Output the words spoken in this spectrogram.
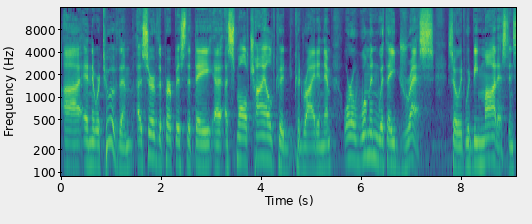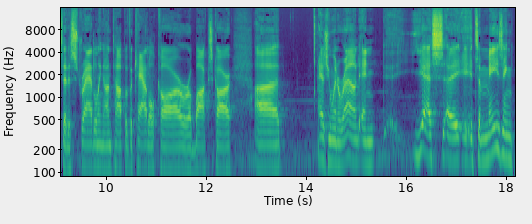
uh, and there were two of them, uh, served the purpose that they uh, a small child could could ride in them, or a woman with a dress. So it would be modest instead of straddling on top of a cattle car or a box car. Uh, as you went around. And uh, yes, uh, it's amazing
